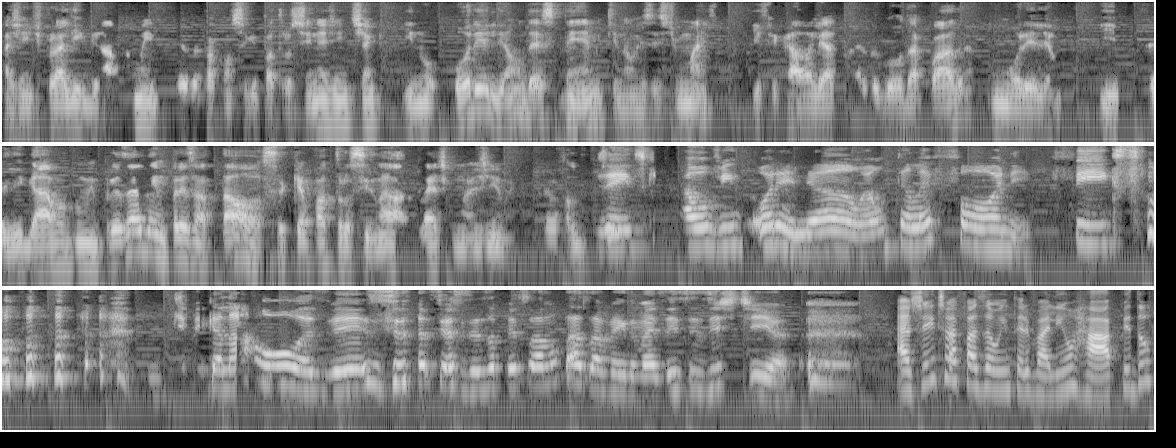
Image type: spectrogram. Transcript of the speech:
a gente, para ligar para uma empresa para conseguir patrocínio, a gente tinha que ir no orelhão da SPM, que não existe mais, e ficava ali atrás do gol da quadra, um orelhão. E você ligava para uma empresa, é da empresa tal, você quer patrocinar o Atlético, imagina. Falo, gente, que tá ouvindo orelhão é um telefone fixo que fica na rua às vezes. Assim, às vezes a pessoa não tá sabendo, mas isso existia. A gente vai fazer um intervalinho rápido,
